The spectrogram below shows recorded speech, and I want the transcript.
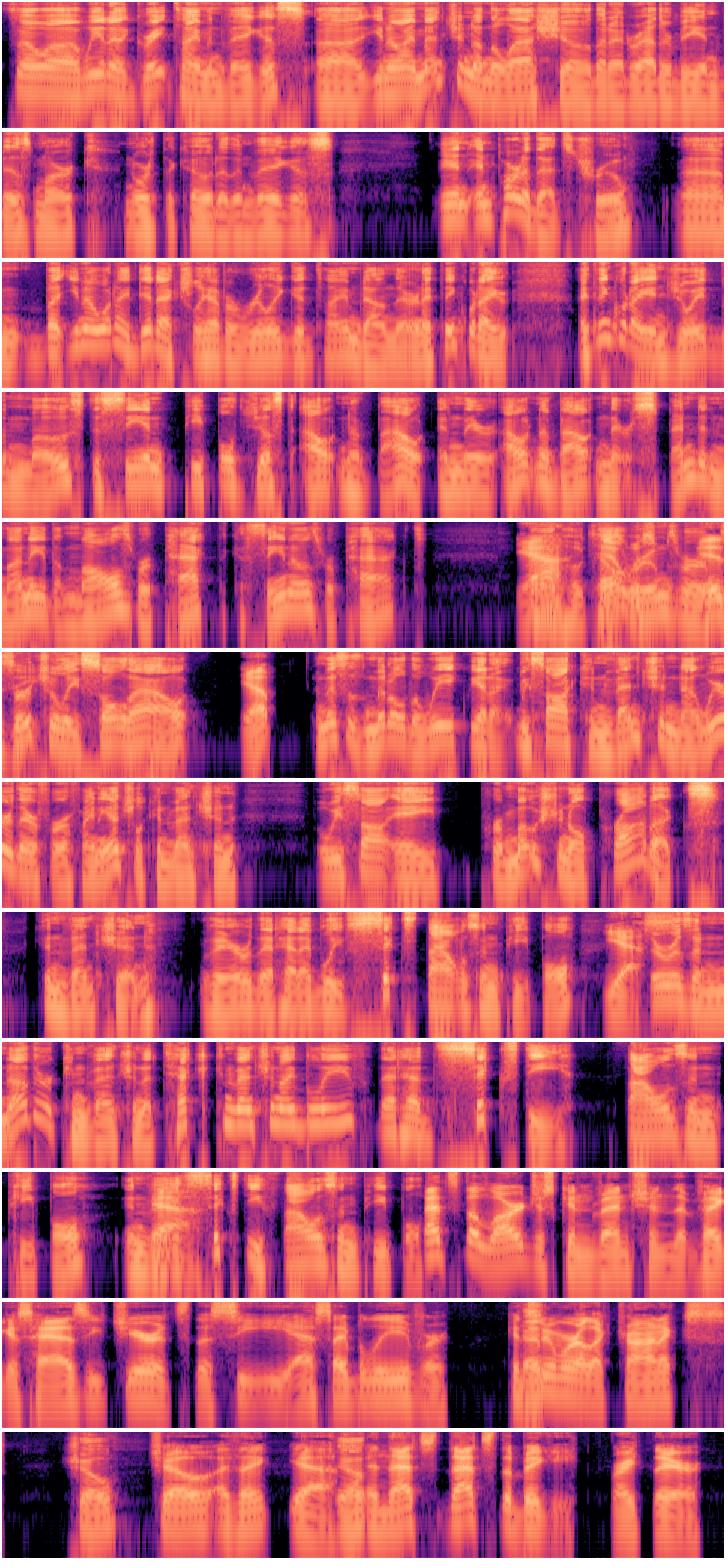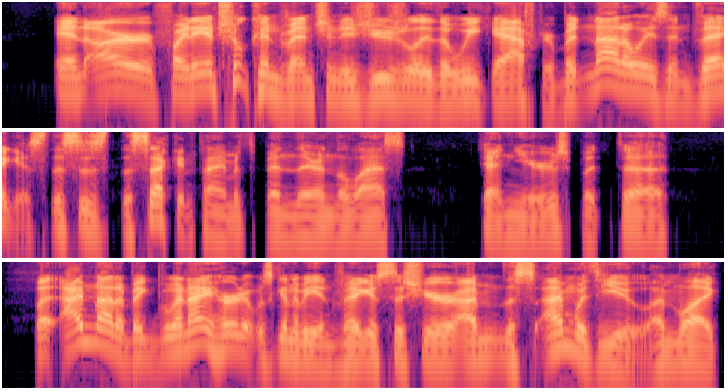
So uh, we had a great time in Vegas. Uh, you know, I mentioned on the last show that I'd rather be in Bismarck, North Dakota, than Vegas, and and part of that's true. Um, but you know what? I did actually have a really good time down there, and I think what I, I think what I enjoyed the most is seeing people just out and about, and they're out and about, and they're spending money. The malls were packed, the casinos were packed. Yeah, um, hotel rooms were busy. virtually sold out. Yep. And this is middle of the week. We had a we saw a convention down. We were there for a financial convention, but we saw a promotional products convention there that had, I believe, 6,000 people. Yes. There was another convention, a tech convention, I believe, that had 60,000 people in Vegas. Yeah. 60,000 people. That's the largest convention that Vegas has each year. It's the CES, I believe, or Consumer. Electronics Show. Show, I think. Yeah. Yep. And that's that's the biggie right there. And our financial convention is usually the week after, but not always in Vegas. This is the second time it's been there in the last 10 years, but uh but I'm not a big when I heard it was going to be in Vegas this year, I'm this I'm with you. I'm like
